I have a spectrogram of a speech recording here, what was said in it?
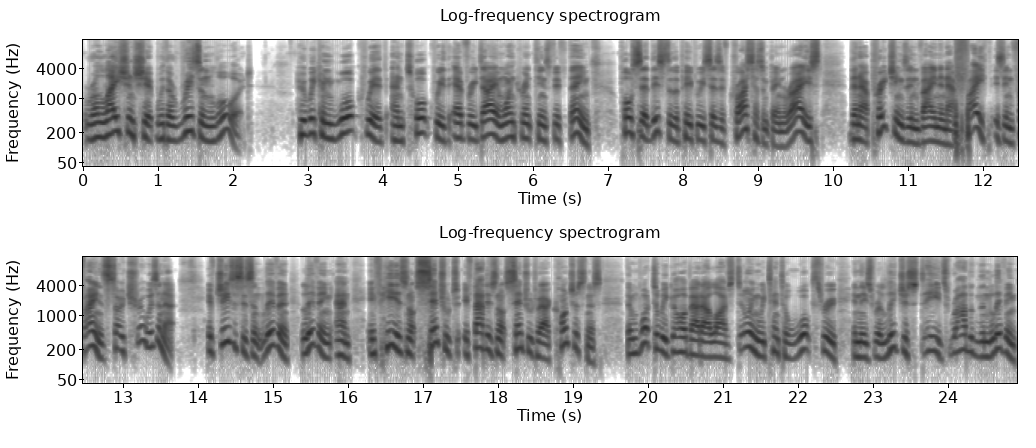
relationship with a risen Lord who we can walk with and talk with every day. In 1 Corinthians 15, Paul said this to the people. He says, If Christ hasn't been raised, then our preaching's in vain and our faith is in vain. It's so true, isn't it? If Jesus isn't living, living and if he is not central to, if that is not central to our consciousness, then what do we go about our lives doing? We tend to walk through in these religious deeds rather than living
